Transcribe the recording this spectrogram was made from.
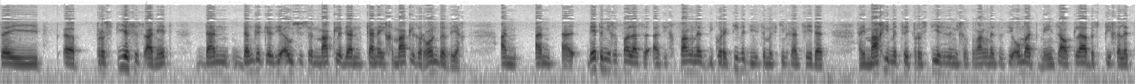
sy uh, proteses aan het, dan dink ek as die ou soos 'n maklik dan kan hy gemaklik rond beweeg. aan aan uh, net in die geval as as die gevangenes die korrektiewe dienste miskien gaan sê dat hy mag nie met sy proteses in die gevangenis as hy omdat mense al klaar bespiegel het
